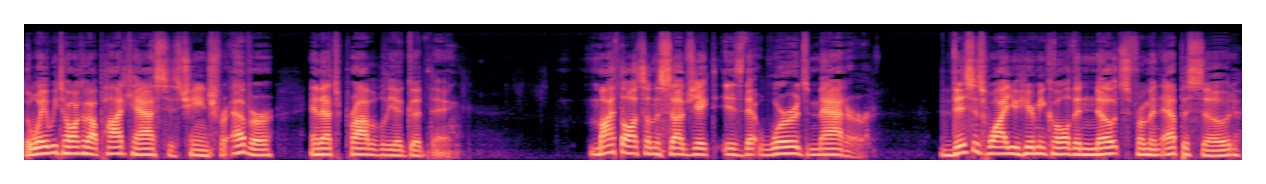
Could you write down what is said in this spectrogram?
The way we talk about podcasts has changed forever, and that's probably a good thing. My thoughts on the subject is that words matter. This is why you hear me call the notes from an episode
